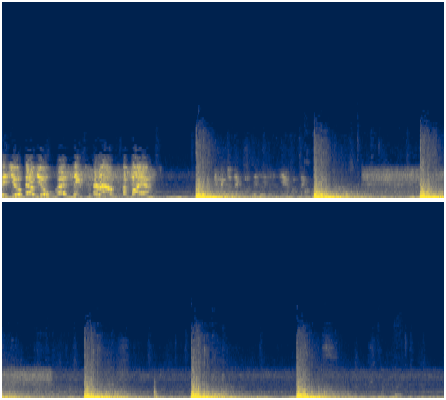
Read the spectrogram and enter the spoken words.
with audio.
